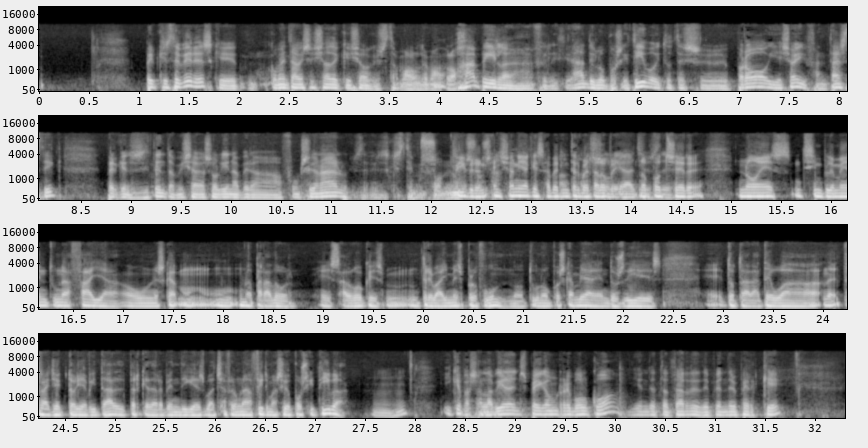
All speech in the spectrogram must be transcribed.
perquè és de veres que comentaves això de que això que està molt de moda lo happy, la felicitat i lo positiu i tot és eh, pro i això i fantàstic perquè necessitem també aquesta gasolina per a funcionar perquè és de veres que estem són sí, però això n'hi ha que saber interpretar-ho no pot de... ser, no és simplement una falla o un, un, un aparador és algo que és un treball més profund, no? Tu no pots canviar en dos dies eh, tota la teua trajectòria vital perquè de repente digues vaig a fer una afirmació positiva. Uh -huh. I què passa? La vida ens pega un revolcó i hem de tratar de dependre per què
